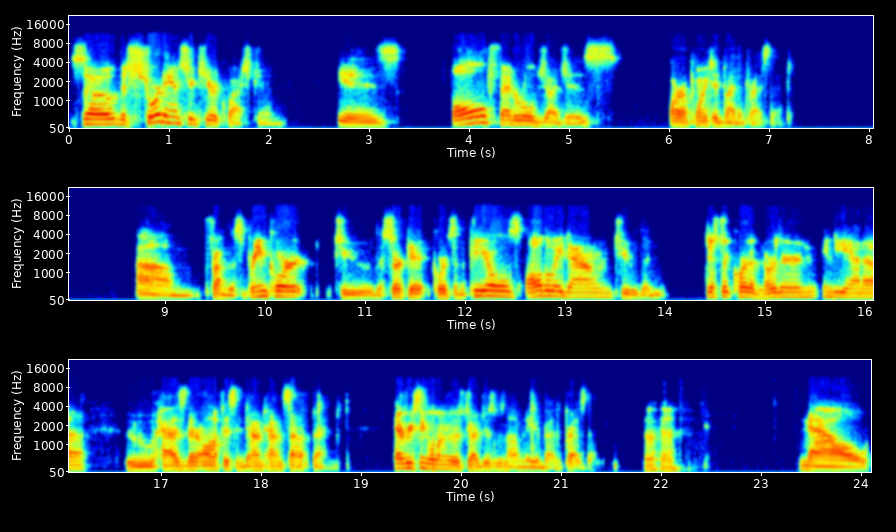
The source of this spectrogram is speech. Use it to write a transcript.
So, the short answer to your question is all federal judges are appointed by the president. Um, from the Supreme Court to the Circuit Courts of Appeals, all the way down to the District Court of Northern Indiana, who has their office in downtown South Bend. Every single one of those judges was nominated by the president. Okay. Now,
